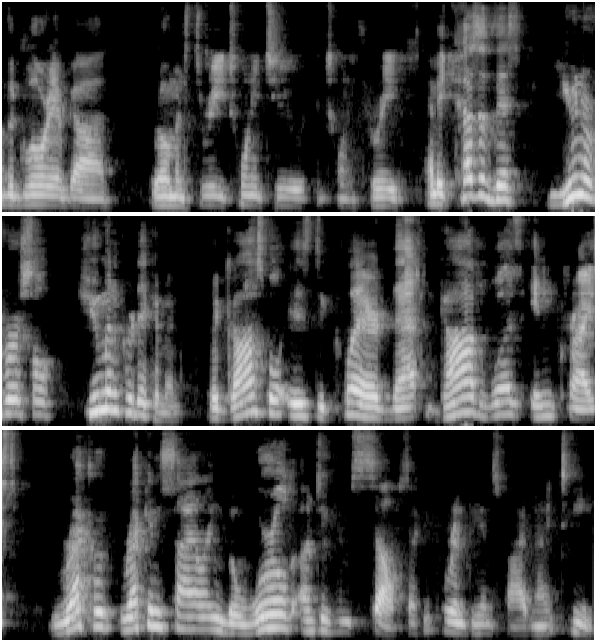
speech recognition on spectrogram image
of the glory of God. Romans 3 22 and 23. And because of this universal human predicament, the gospel is declared that God was in Christ reconciling the world unto himself. 2 Corinthians 5:19.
